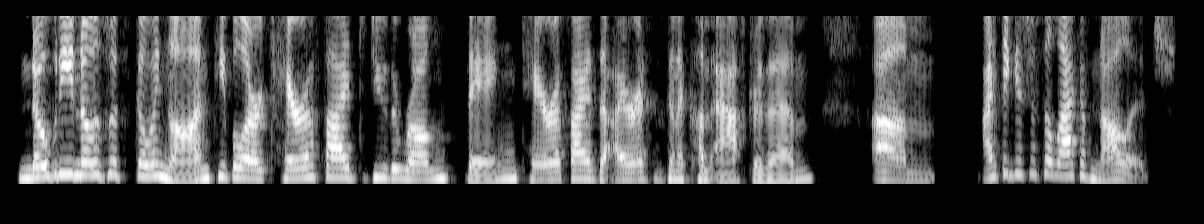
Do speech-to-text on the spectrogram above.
nobody knows what's going on. People are terrified to do the wrong thing, terrified the IRS is going to come after them. Um, I think it's just a lack of knowledge.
